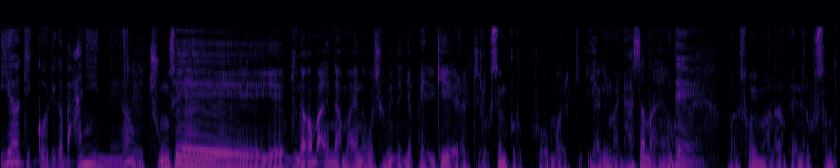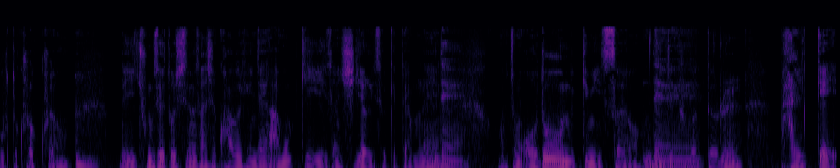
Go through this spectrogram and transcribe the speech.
이야기거리가 많이 있네요. 네, 중세의 문화가 많이 남아있는 곳이 흔히들 이제 벨기에랄지 룩셈부르크 뭐 이렇게 이야기를 많이 하잖아요. 네. 어, 소위 말하는 베네룩스 삼국도 그렇고요. 음. 근데 이 중세 도시는 사실 과거 굉장히 암흑기적 시절이 있었기 때문에 네. 어, 좀 어두운 느낌이 있어요. 근데 네. 이제 그것들을 밝게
